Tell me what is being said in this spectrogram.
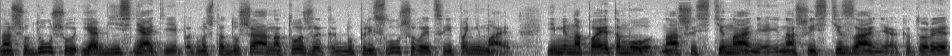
нашу душу и объяснять ей, потому что душа, она тоже как бы прислушивается и понимает. Именно поэтому наши стенания и наши истязания, которые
